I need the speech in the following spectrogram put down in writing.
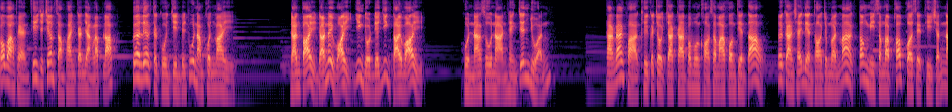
ก็วางแผนที่จะเชื่อมสัมพันธ์กันอย่างลับๆ เพื่อเลือกตระกูลจีนเป็นผู้นำคนใหม่ ดันไปดันให้ไวยิ่งโดดเด่นยิ่งตายไว คุณนางซูหนานแห่งเจิ้นหยวน ทางด้านขวาคือกระจกจากการประมูลของสมาคมเทียนเต้า ด้วยการใช้เหรียญทองจำนวนมากต้องมีสำหรับครอบครัวเศรษฐีชั้นน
